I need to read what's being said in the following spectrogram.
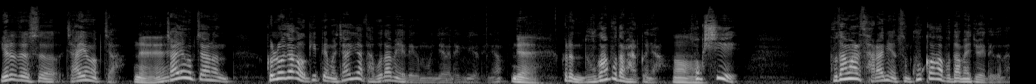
예를 들어서 자영업자 네. 자영업자는 근로자가 없기 때문에 자기가 다 부담해야 되는 문제가 되거든요 네. 그럼 누가 부담할 거냐 어. 혹시 부담할 사람이 없으면 국가가 부담해 줘야 되거든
